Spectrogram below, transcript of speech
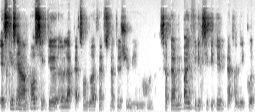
Et ce qui est important, c'est que euh, la personne doit faire ce cheminement. Ça ne permet pas une flexibilité de personne écoute,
